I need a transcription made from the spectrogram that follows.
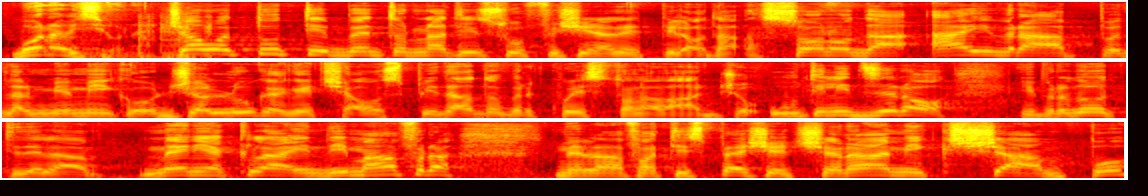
Buona visione! Ciao a tutti e bentornati su Officina del Pilota. Sono da iWrap dal mio amico Gianluca che ci ha ospitato per questo lavaggio. Utilizzerò i prodotti della Maniac Line di Mafra nella fattispecie Ceramic Shampoo.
